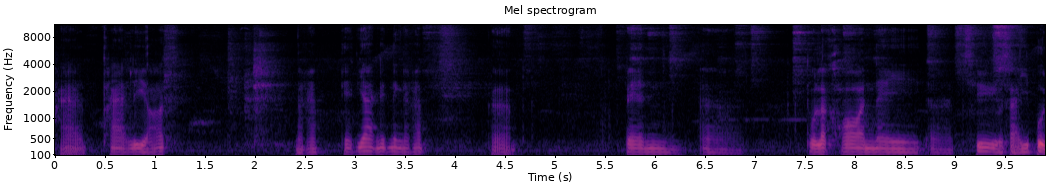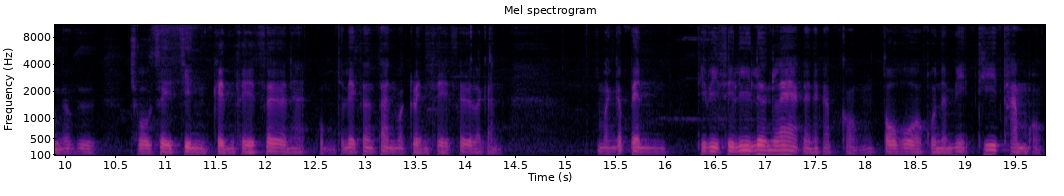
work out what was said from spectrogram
ทาทาลิออสนะครับเรียกยากนิดนึงนะครับก็เป็นเอ่อ ตัวละครในชื่อภาษาญี่ปุ่นก็คือโชเซจินเกรนเซเซอร์นะฮะผมจะเรียกสั้นๆว่าเกรนเซเซอร์แล้วกัน มันก็เป็นทีวีซีรีส์เรื่องแรกเลยนะครับ ของโตโฮโคนามิที่ทำออก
